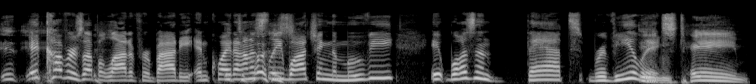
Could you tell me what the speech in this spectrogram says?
it, it covers up a lot of her body. And quite honestly, does. watching the movie, it wasn't that revealing. It's tame.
